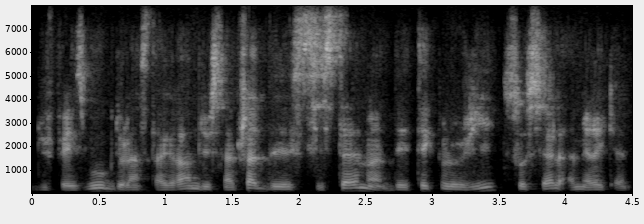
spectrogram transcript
du Facebook, de l'Instagram, du Snapchat, des systèmes, des technologies sociales américaines.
